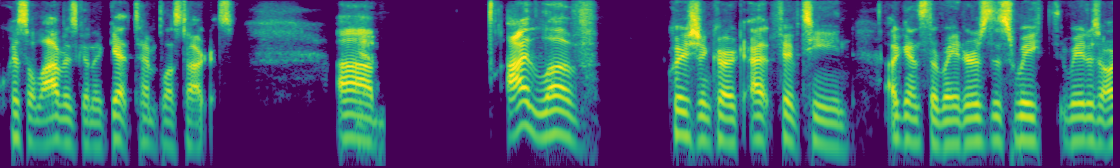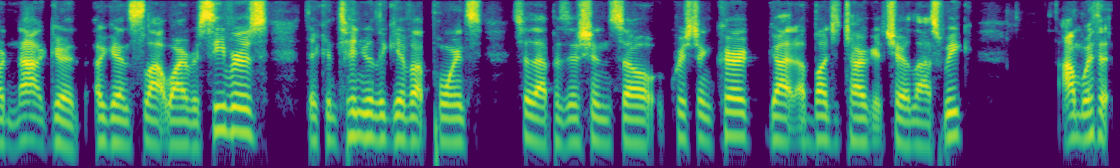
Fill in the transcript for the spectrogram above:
Chris Olave is going to get 10 plus targets. Um, yeah. I love Christian Kirk at 15 against the Raiders this week. The Raiders are not good against slot wide receivers. They continually give up points to that position. So Christian Kirk got a bunch of target share last week. I'm with it.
